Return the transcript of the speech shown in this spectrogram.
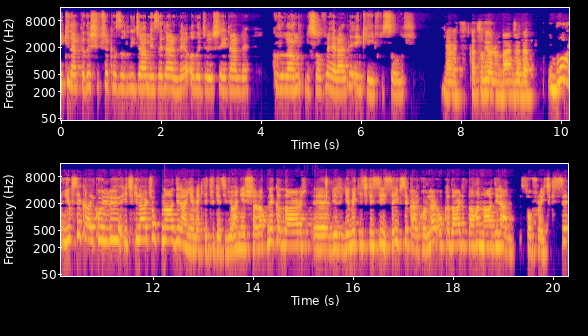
iki dakikada şıpşak hazırlayacağı mezelerle, alacağı şeylerle kurulan bir sofra herhalde en keyiflisi olur. Evet, katılıyorum bence de. Bu yüksek alkollü içkiler çok nadiren yemekte tüketiliyor. Hani şarap ne kadar e, bir yemek içkisi ise yüksek alkoller o kadar daha nadiren sofra içkisi.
